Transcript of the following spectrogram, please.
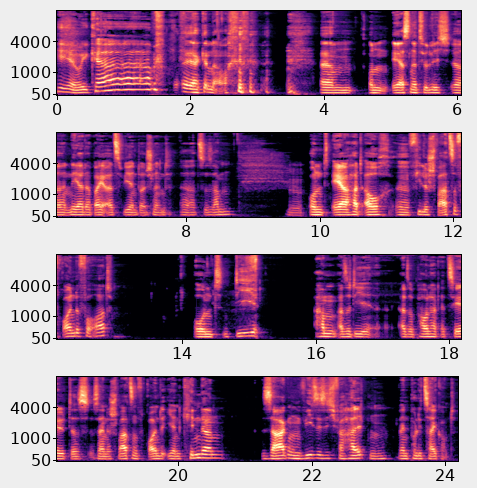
Here we come. Ja, genau. ähm, und er ist natürlich äh, näher dabei als wir in Deutschland äh, zusammen. Mhm. Und er hat auch äh, viele schwarze Freunde vor Ort. Und die haben, also die, also Paul hat erzählt, dass seine schwarzen Freunde ihren Kindern sagen, wie sie sich verhalten, wenn Polizei kommt.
